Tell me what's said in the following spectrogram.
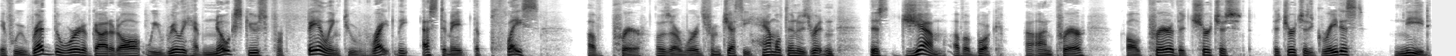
if we read the Word of God at all, we really have no excuse for failing to rightly estimate the place of prayer. Those are words from Jesse Hamilton, who's written this gem of a book uh, on prayer called Prayer, the Church's, the Church's Greatest Need.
